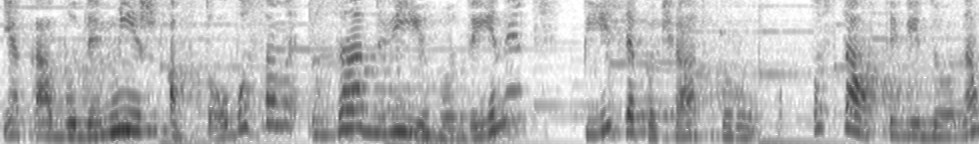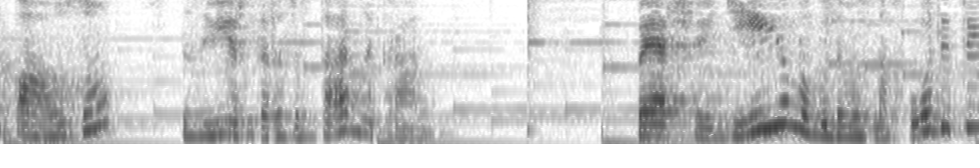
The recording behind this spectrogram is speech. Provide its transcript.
яка буде між автобусами за 2 години після початку руху. Поставте відео на паузу, звірте результат з екрану. Першою дією ми будемо знаходити,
